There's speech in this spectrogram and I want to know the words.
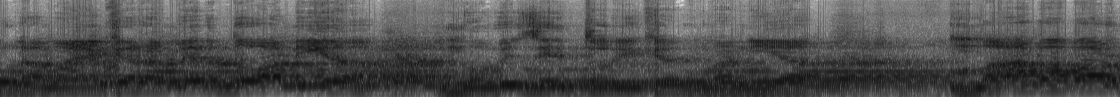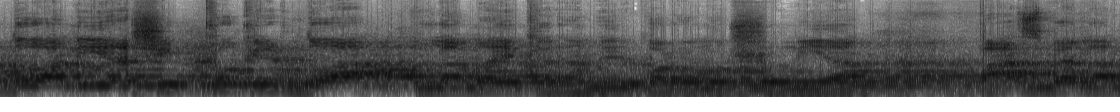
ওলামায়ে কেরামের দোয়া নিয়া, নবীজির তরিকের মানিয়া মা বাবার দোয়া নিয়া, শিক্ষকের দোয়া, ওলামায়ে কেরামের পরামর্শ নিয়া, পাঁচ বেলার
